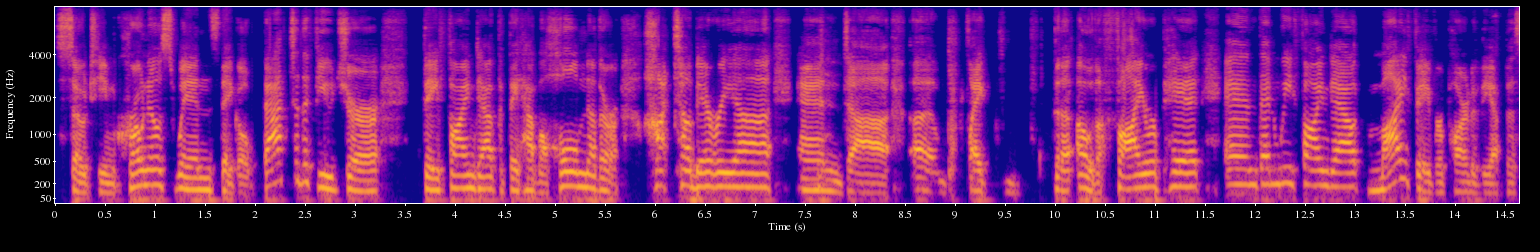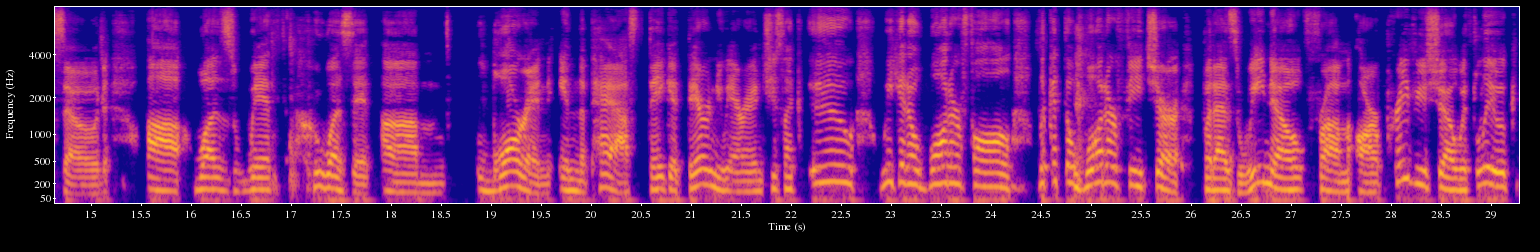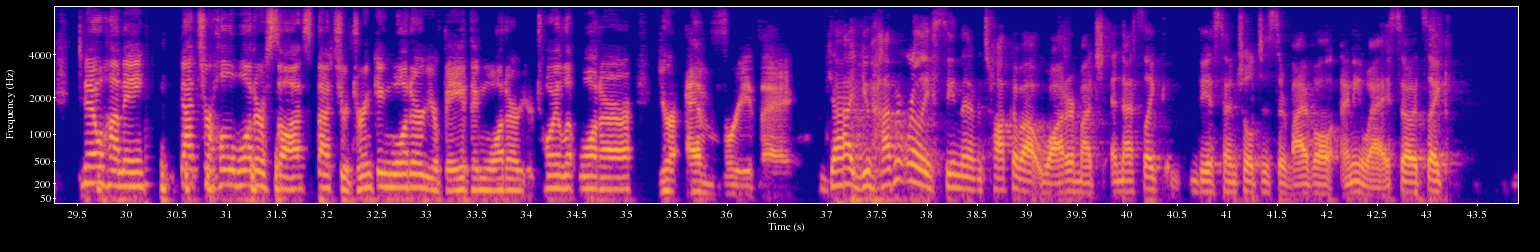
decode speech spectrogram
So Team Kronos wins. They go back to the future. They find out that they have a whole nother hot tub area and uh, uh, like the oh the fire pit. And then we find out my favorite part of the episode uh, was with who was it? Um, Lauren in the past, they get their new area, and she's like, Ooh, we get a waterfall. Look at the water feature. But as we know from our preview show with Luke, no, honey, that's your whole water sauce. That's your drinking water, your bathing water, your toilet water, your everything. Yeah, you haven't really seen them talk about water much, and that's like the essential to survival anyway. So it's like,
